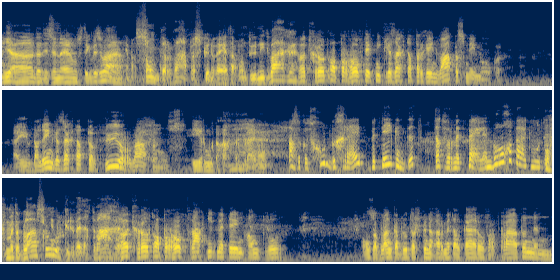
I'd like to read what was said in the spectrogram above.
Ja, dat is een ernstig bezwaar. Ja, maar zonder wapens kunnen wij het avontuur niet wagen. Het groot opperhoofd heeft niet gezegd dat er geen wapens mee mogen. Hij heeft alleen gezegd dat de vuurwapens hier moeten achterblijven. Als ik het goed begrijp, betekent het dat we er met pijl en boog op uit moeten. Of met een Ja, blaasroer. kunnen wij dat wagen? Het groot opperhoofd vraagt niet meteen antwoord. Onze blanke broeders kunnen er met elkaar over praten en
